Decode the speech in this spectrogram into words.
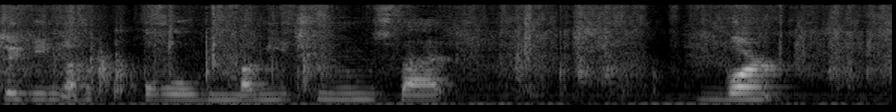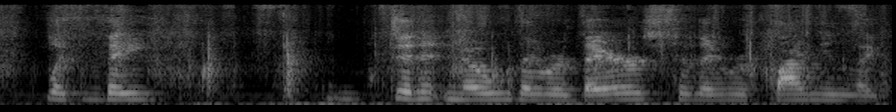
digging up old mummy tombs that weren't like they didn't know they were there, so they were finding like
